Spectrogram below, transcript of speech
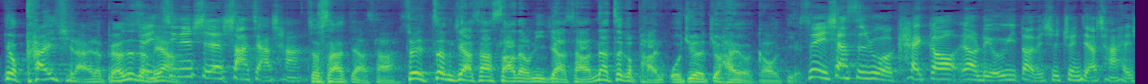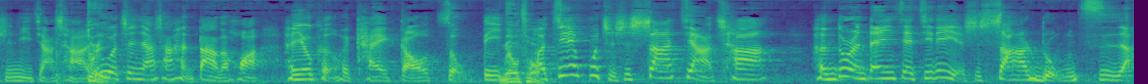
又开起来了，表示怎么样？今天是在杀价差，就杀价差，所以正价差杀到逆价差，那这个盘我觉得就还有高点。所以下次如果开高，要留意到底是正价差还是逆价差。如果正价差很大的话，很有可能会开高走低。没有错啊，今天不只是杀价差。很多人担心，在今天也是杀融资啊。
